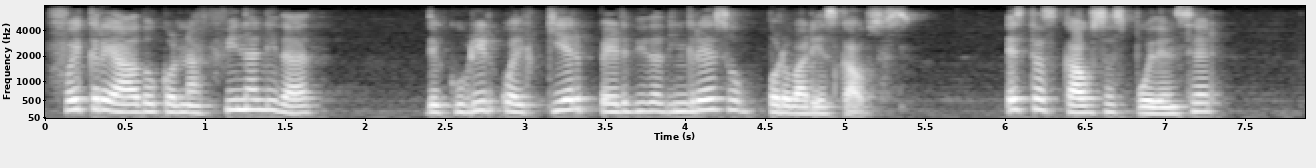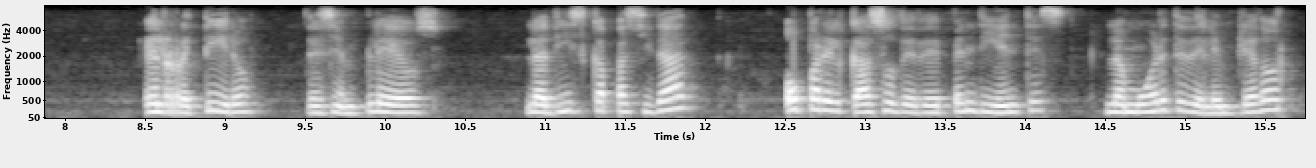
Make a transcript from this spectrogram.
fue creado con la finalidad de cubrir cualquier pérdida de ingreso por varias causas. Estas causas pueden ser el retiro, desempleos, la discapacidad o para el caso de dependientes, la muerte del empleador.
